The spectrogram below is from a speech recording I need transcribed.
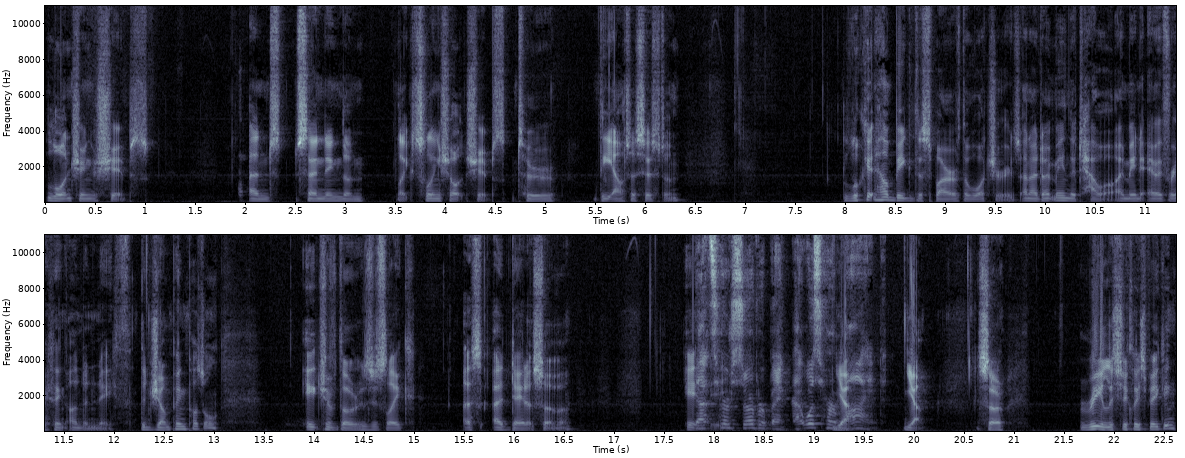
launching ships and sending them like slingshot ships to the outer system look at how big the spire of the watcher is and i don't mean the tower i mean everything underneath the jumping puzzle each of those is like a data server It- That's her server bank. That was her Yeah. mind. yeah. So, realistically speaking,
